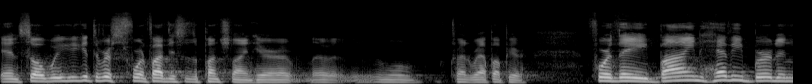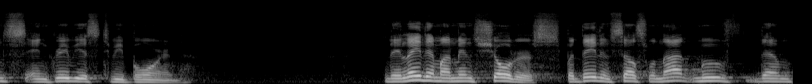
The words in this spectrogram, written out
And so we get to verses 4 and 5. This is the punchline here. Uh, we'll try to wrap up here. For they bind heavy burdens and grievous to be borne. And they lay them on men's shoulders, but they themselves will not move them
